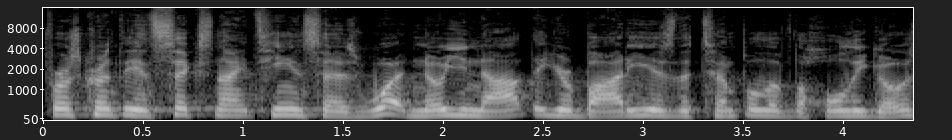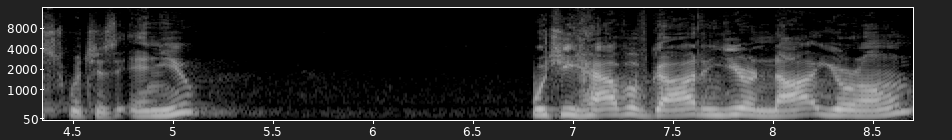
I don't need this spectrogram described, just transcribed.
1 Corinthians 6 19 says, What? Know ye not that your body is the temple of the Holy Ghost which is in you, which ye have of God, and ye are not your own?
